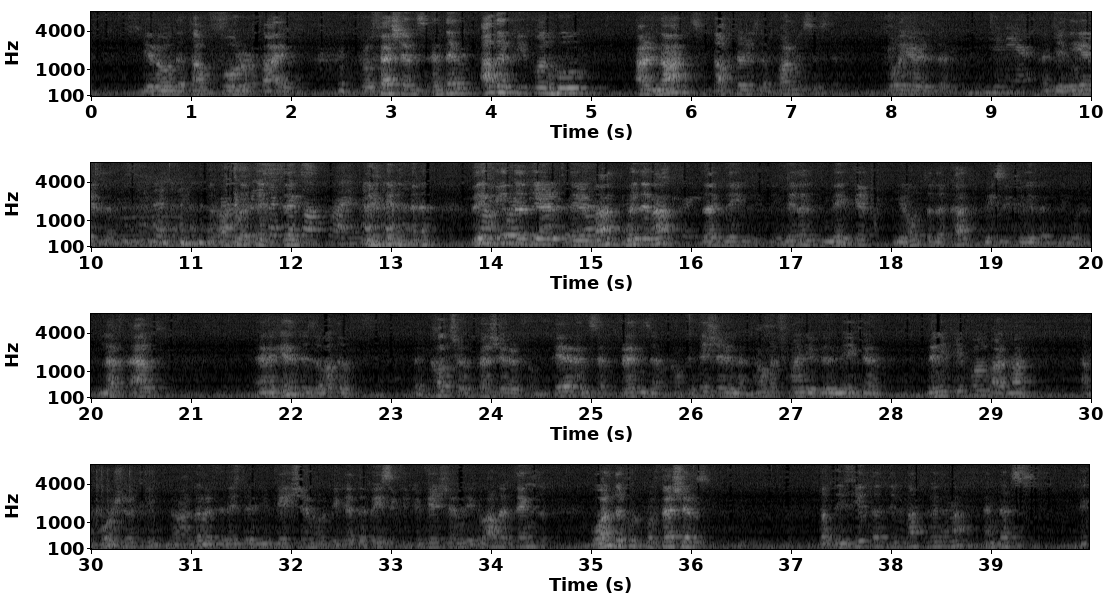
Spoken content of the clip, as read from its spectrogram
you know, the top four or five professions, and then other people who are not doctors and pharmacists and lawyers and Engineer. engineers and, and all of these the things. they feel that they're they're not good enough, that they, they didn't make it, you know, to the cut, basically, that they were left out. And again, there's a lot of uh, cultural pressure from parents and friends and competition and how much money you're gonna make, and many people are not, unfortunately, they're not gonna finish their education, or they get the basic education, they do other things, wonderful professions, but they feel that they're not good enough, and that's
